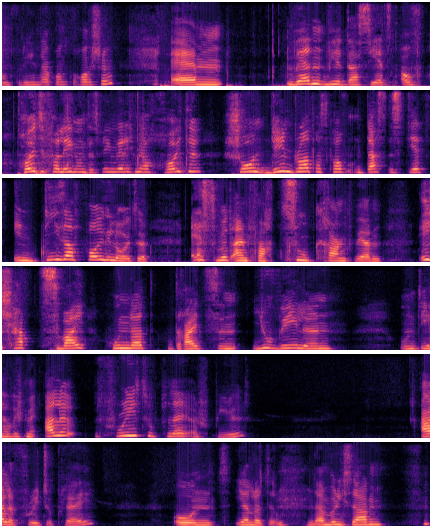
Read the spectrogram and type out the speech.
und für die Hintergrundgeräusche. Ähm, werden wir das jetzt auf heute verlegen und deswegen werde ich mir auch heute schon den Brawl Pass kaufen und das ist jetzt in dieser Folge, Leute. Es wird einfach zu krank werden. Ich habe 213 Juwelen und die habe ich mir alle free to play erspielt. Alle free to play. Und ja, Leute, dann würde ich sagen,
